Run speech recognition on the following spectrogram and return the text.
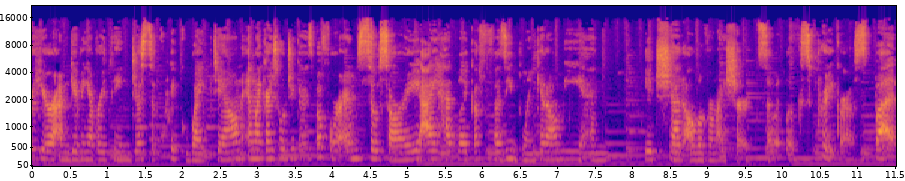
Over here, I'm giving everything just a quick wipe down. And like I told you guys before, I'm so sorry. I had like a fuzzy blanket on me and it shed all over my shirt. So it looks pretty gross. But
